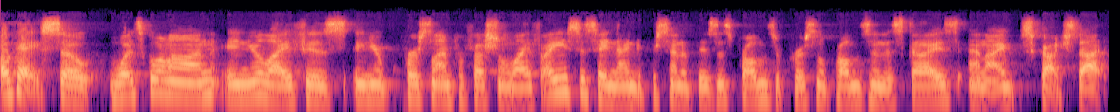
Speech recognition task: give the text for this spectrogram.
Okay, so what's going on in your life is in your personal and professional life. I used to say 90% of business problems are personal problems in disguise, and I scratched that.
